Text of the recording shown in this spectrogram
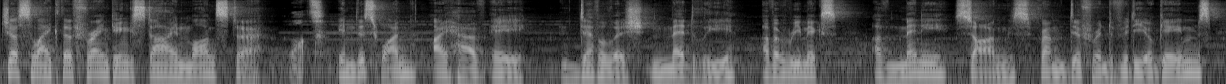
Just like the Frankenstein monster. What? In this one, I have a devilish medley of a remix of many songs from different video games,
